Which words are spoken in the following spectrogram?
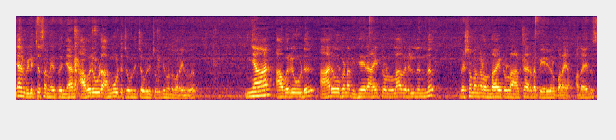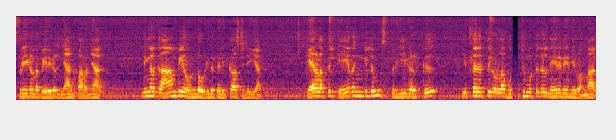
ഞാൻ വിളിച്ച സമയത്ത് ഞാൻ അവരോട് അങ്ങോട്ട് ചോദിച്ച ഒരു ചോദ്യം എന്ന് പറയുന്നത് ഞാൻ അവരോട് ആരോപണ വിധേയരായിട്ടുള്ളവരിൽ നിന്ന് വിഷമങ്ങൾ ഉണ്ടായിട്ടുള്ള ആൾക്കാരുടെ പേരുകൾ പറയാം. അതായത് സ്ത്രീകളുടെ പേരുകൾ ഞാൻ പറഞ്ഞാൽ നിങ്ങൾക്ക് ആംബിയർ ഉണ്ടോ ഇത് ടെലികാസ്റ്റ് ചെയ്യാൻ? കേരളത്തിൽ ഏതെങ്കിലും സ്ത്രീകൾക്ക് ഇത്തരത്തിലുള്ള ബുദ്ധിമുട്ടുകൾ നേരിടേണ്ടി വന്നാൽ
